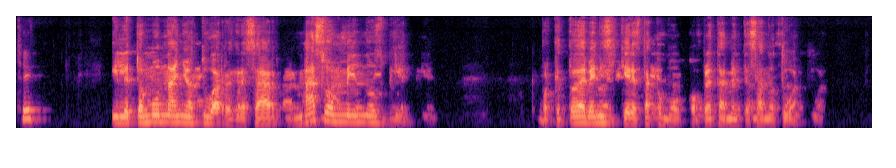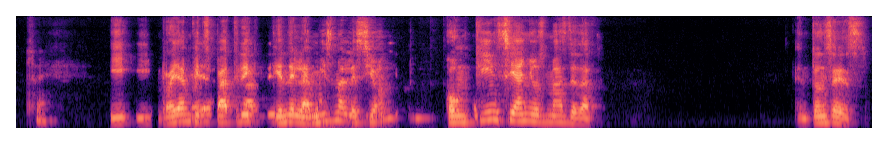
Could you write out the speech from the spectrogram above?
Sí. Y le tomó un año a Tua regresar más o menos bien. Porque todavía ni siquiera está como completamente sano Tua. Sí. Y Ryan Fitzpatrick tiene la misma lesión con 15 años más de edad. Entonces,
